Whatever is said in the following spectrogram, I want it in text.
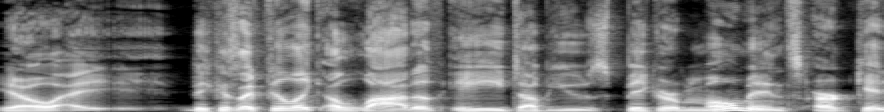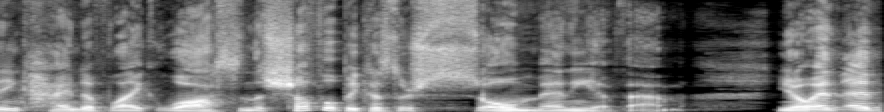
You know, I because I feel like a lot of AEW's bigger moments are getting kind of like lost in the shuffle because there's so many of them. You know, and, and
